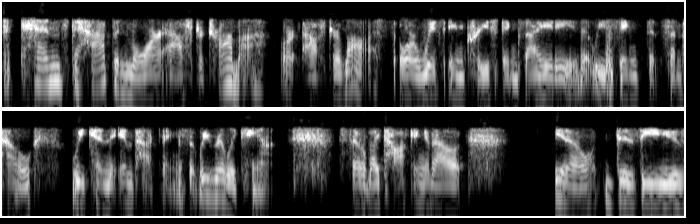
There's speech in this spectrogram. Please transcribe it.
tends to happen more after trauma or after loss or with increased anxiety that we think that somehow we can impact things that we really can't. So by talking about you know, disease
